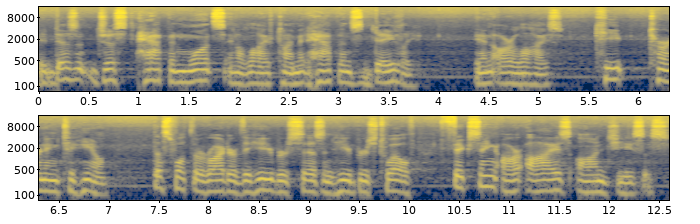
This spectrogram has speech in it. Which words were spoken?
It doesn't just happen once in a lifetime, it happens daily in our lives. Keep turning to Him. That's what the writer of the Hebrews says in Hebrews 12 fixing our eyes on Jesus.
